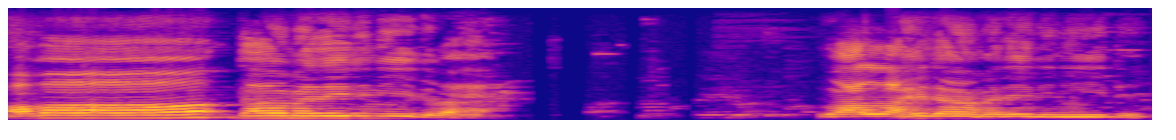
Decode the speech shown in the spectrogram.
Aba devam edeydin iyiydi be. Vallahi devam edeydin iyiydi.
